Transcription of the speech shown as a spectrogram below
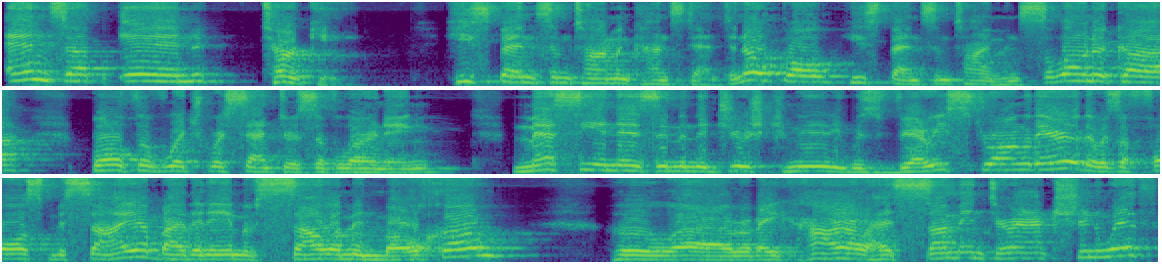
ends up in Turkey. He spent some time in Constantinople. He spent some time in Salonika, both of which were centers of learning. Messianism in the Jewish community was very strong there. There was a false messiah by the name of Solomon Molcho, who uh, Rabbi Karo has some interaction with.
